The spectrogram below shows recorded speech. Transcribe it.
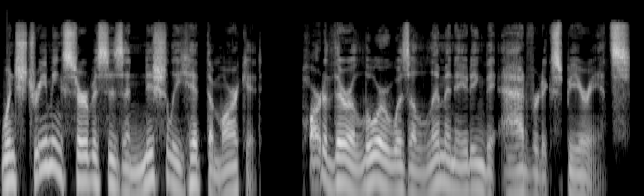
When streaming services initially hit the market, part of their allure was eliminating the advert experience.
